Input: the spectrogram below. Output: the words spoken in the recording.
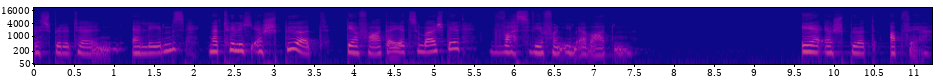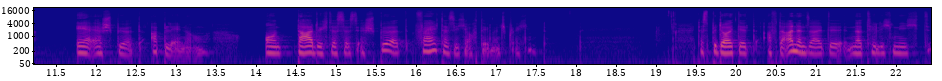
des spirituellen Erlebens. Natürlich, er spürt, der Vater jetzt zum Beispiel, was wir von ihm erwarten. Er erspürt Abwehr. Er erspürt Ablehnung. Und dadurch, dass er es erspürt, verhält er sich auch dementsprechend. Das bedeutet auf der anderen Seite natürlich nicht,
